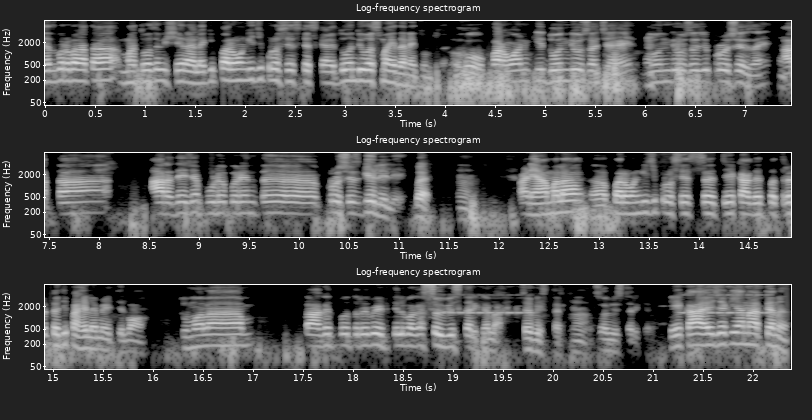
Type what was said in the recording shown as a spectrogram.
त्याचबरोबर आता महत्त्वाचा विषय राहिला की परवानगीची प्रोसेस कसं काय? दोन दिवस मैदान आहे तुमचं. हो परवानगी दोन दिवसाची आहे. दोन दिवसाची प्रोसेस आहे. आता अर्ध्याच्या पुढे पर्यंत प्रोसेस गेलेली आहे. आणि आम्हाला परवानगीची प्रोसेसचे कागदपत्र कधी पाहायला मिळतील भाऊ? तुम्हाला कागदपत्र भेटतील बघा सव्वीस तारखेला. सव्वीस तारखे. सव्वीस तारखेला. एक आयोजक या नात्यानं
